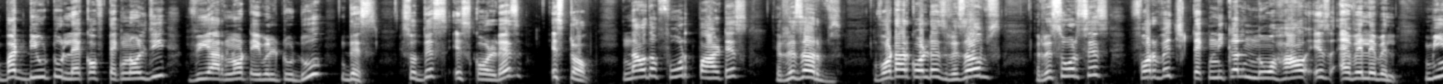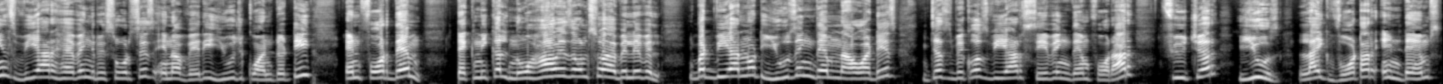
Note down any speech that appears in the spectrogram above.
But due to lack of technology we are not able to do this. So this is called as stock. Now the fourth part is reserves. What are called as reserves? Resources for which technical know-how is available. Means we are having resources in a very huge quantity and for them technical know-how is also available but we are not using them nowadays just because we are saving them for our future use. Like water in dams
